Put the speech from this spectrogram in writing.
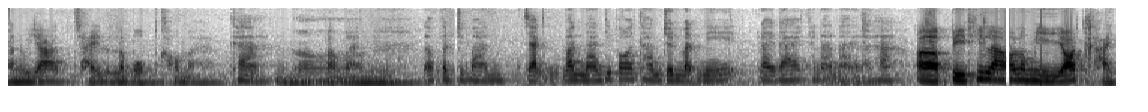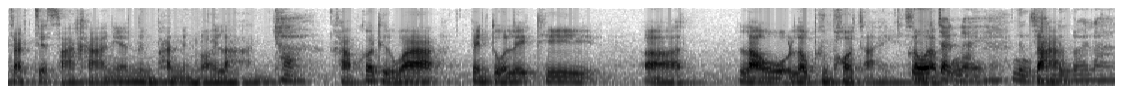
อนุญาตใช้ระบบเข้ามาค่ะอ๋อประมาณนี้ แล้วปัจจุบันจากวันนั้นที่พ่อทำจนบัดนี้รายได้ขนาดไหนแล้วคะเอ่อปีที่แล้วเรามียอดขายจาก 7 สาขาเนี่ย1,100 ล้านค่ะ ครับก็ถือว่าเป็นตัวเลขที่เอ่อเราเราพึงพอใจโกรสำหธรับ จากไหนคะหนึ่งพันจากหนึ่งร้อยล้าน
